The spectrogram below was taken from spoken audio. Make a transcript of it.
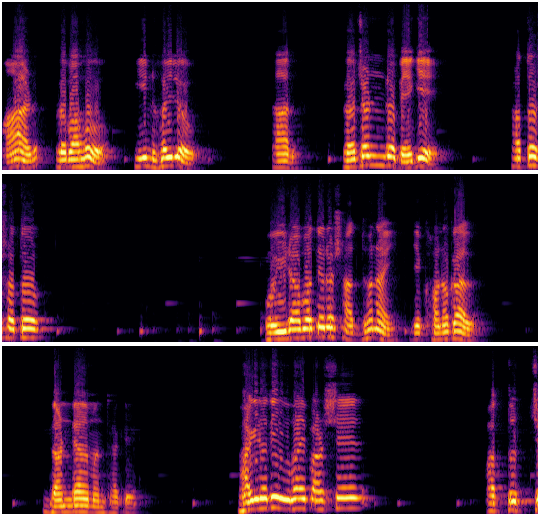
মার প্রবাহ হীন হইল তার প্রচণ্ড বেগে শত শত ঐরাবতেরও সাধ্য নাই যে ক্ষণকাল দণ্ডায়মান থাকে। ভাগীরথীর উভয় পার্শ্বের অত্যুচ্চ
